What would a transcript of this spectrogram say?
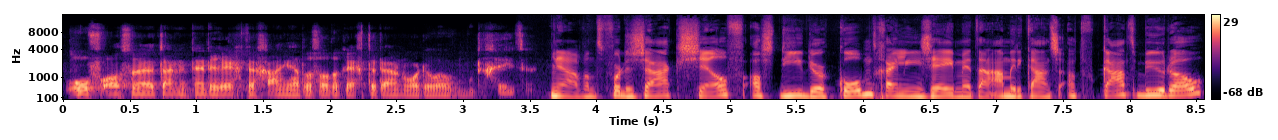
Of als we uiteindelijk naar de rechter gaan, ja, dan zal de rechter daar een oordeel over moeten geven. Ja, want voor de zaak zelf, als die er komt, gaan jullie in zee met een Amerikaans advocatenbureau.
